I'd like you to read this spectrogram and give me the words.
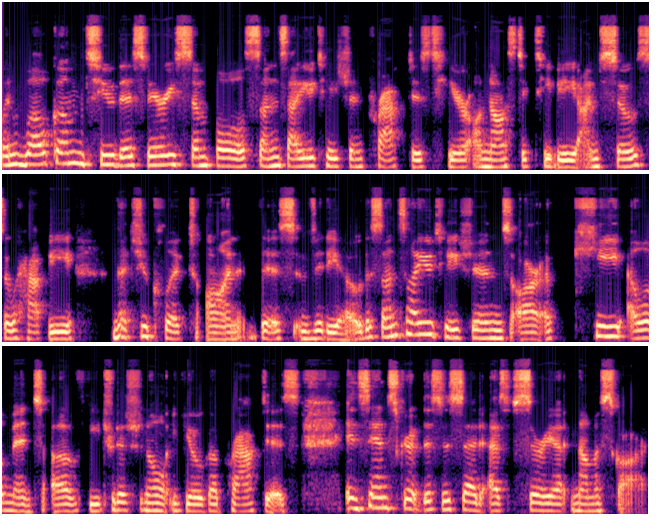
and welcome to this very simple sun salutation practice here on Gnostic TV. I'm so, so happy that you clicked on this video. The sun salutations are a key element of the traditional yoga practice. In Sanskrit, this is said as Surya Namaskar.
